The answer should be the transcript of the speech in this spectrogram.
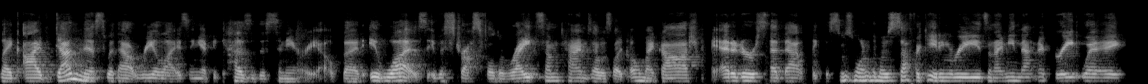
Like I've done this without realizing it because of the scenario, but it was, it was stressful to write. Sometimes I was like, oh my gosh, my editor said that like this was one of the most suffocating reads. And I mean that in a great way.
